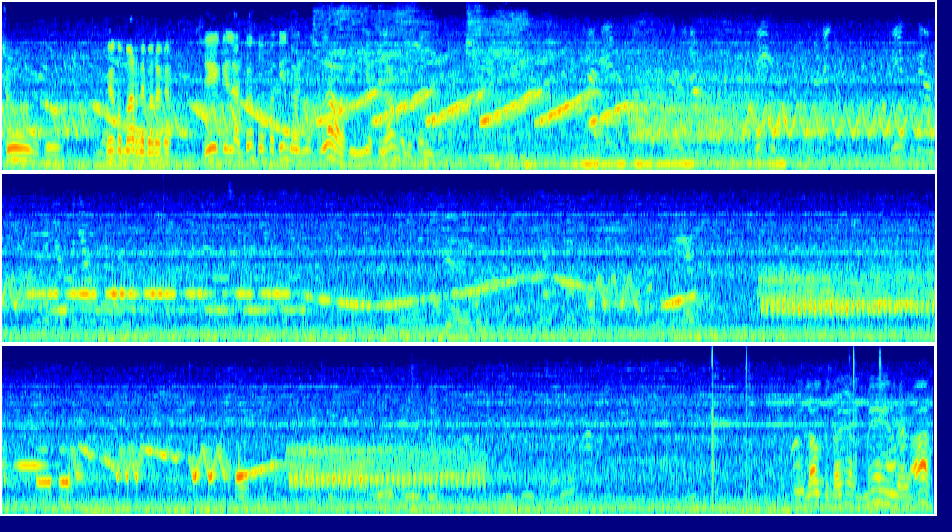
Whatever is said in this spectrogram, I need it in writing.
Chu, voy a comer para acá. Sí, que la están combatiendo en otro lado, así y este lado no le están. El auto también al medio, ah,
